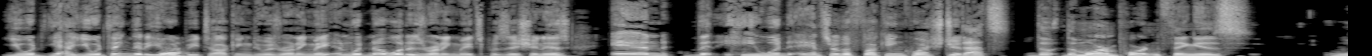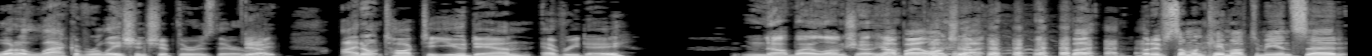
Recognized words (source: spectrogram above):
You would, yeah, you would think that he Yeah. would be talking to his running mate and would know what his running mate's position is, and that he would answer the fucking question. That's the the more important thing is what a lack of relationship there is there, Yeah. right? I don't talk to you, Dan, every day. Not by a long shot. Not by a long shot. but but if someone came up to me and said,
